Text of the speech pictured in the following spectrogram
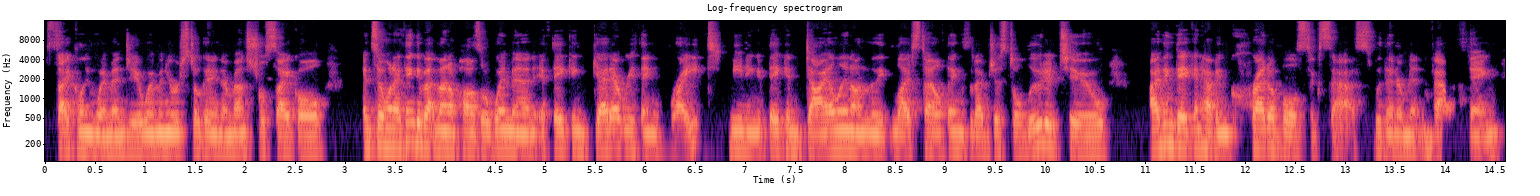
cycling women do, women who are still getting their menstrual cycle. And so when I think about menopausal women, if they can get everything right, meaning if they can dial in on the lifestyle things that I've just alluded to, I think they can have incredible success with intermittent fasting,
